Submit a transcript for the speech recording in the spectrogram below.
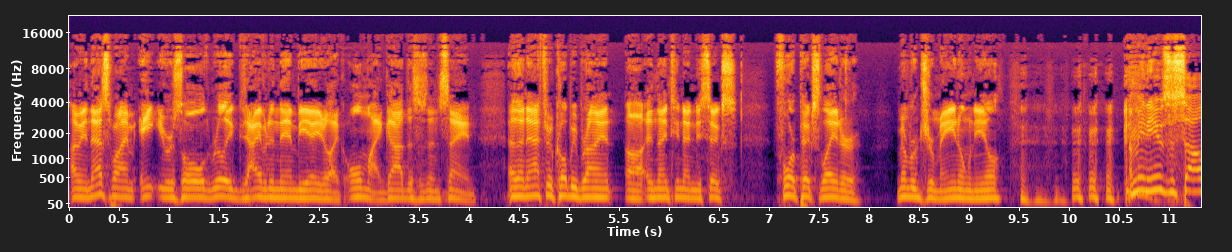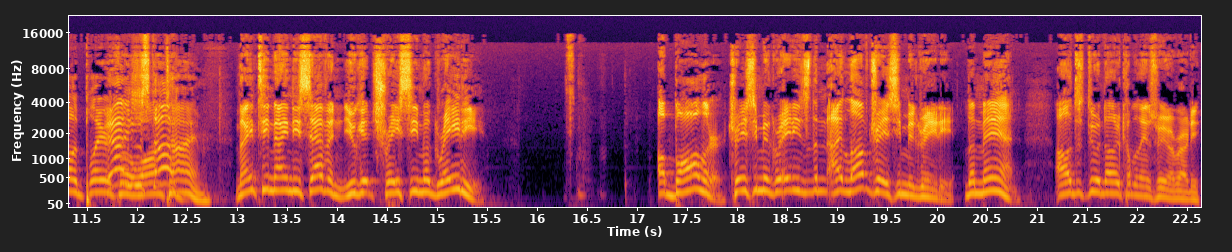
I mean, that's when I'm eight years old, really diving in the NBA. You're like, oh my God, this is insane. And then after Kobe Bryant uh, in 1996, four picks later, remember Jermaine O'Neal? I mean, he was a solid player Yeah, for a he's a long time. 1997, you get Tracy McGrady. A baller. Tracy McGrady's the. I love Tracy McGrady, the man. I'll just do another couple names for you already.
